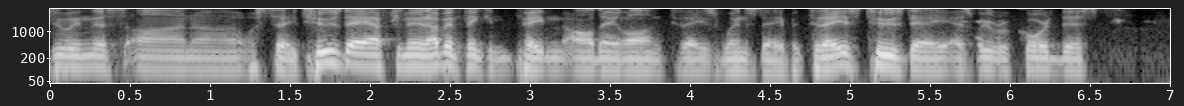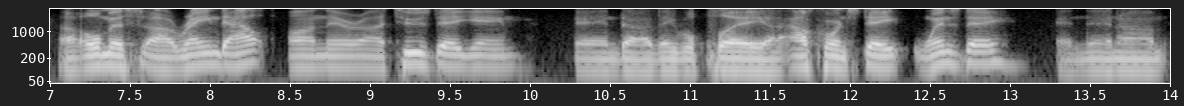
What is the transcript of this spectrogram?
doing this on uh, what's today? Tuesday afternoon. I've been thinking Peyton all day long. Today's Wednesday, but today is Tuesday as we record this. Uh, Ole Miss uh, rained out on their uh, Tuesday game, and uh, they will play uh, Alcorn State Wednesday, and then um,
